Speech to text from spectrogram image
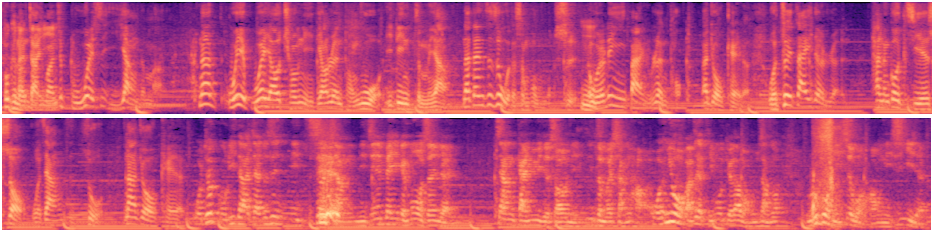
不可能呃价值观就不会是一样的嘛。那我也不会要求你一定要认同我，一定怎么样。那但是这是我的生活模式，嗯我的另一半有认同，那就 OK 了。我最在意的人，他能够接受我这样子做，那就 OK 了。我就鼓励大家，就是你设想你今天被一个陌生人这样干预的时候，你你怎么想好？我因为我把这个题目丢到网络上说，如果你是网红，你是艺人，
